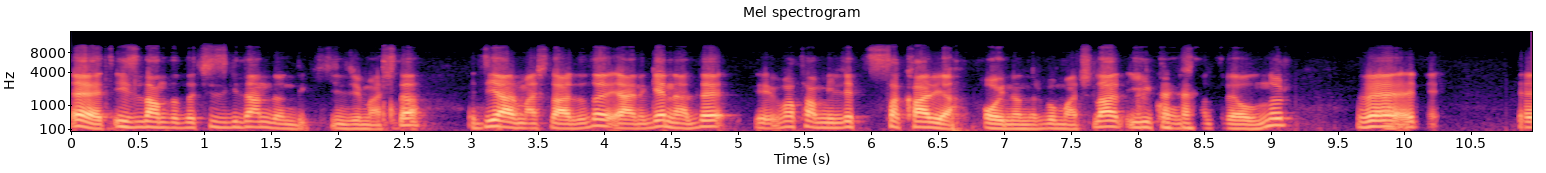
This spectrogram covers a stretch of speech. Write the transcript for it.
evet İzlanda'da çizgiden döndük ikinci maçta. Diğer maçlarda da yani genelde e, vatan millet Sakarya oynanır bu maçlar. İyi konsantre olunur ve e,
